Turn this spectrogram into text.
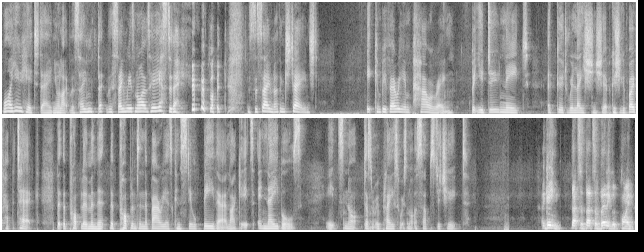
why are you here today? And you're like, the same, the same reason why I was here yesterday. like, it's the same, nothing's changed. It can be very empowering, but you do need a good relationship because you can both have the tech, but the problem and the, the problems and the barriers can still be there. Like it enables it's not doesn't replace or it's not a substitute. Again that's a that's a very good point.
